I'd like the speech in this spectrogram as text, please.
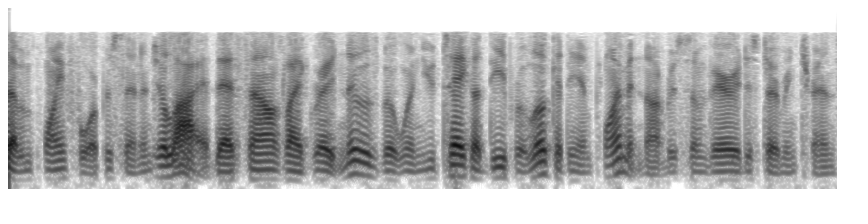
7.4% in July. That sounds like great news, but when you take a deeper look at the employment numbers, some very disturbing trends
